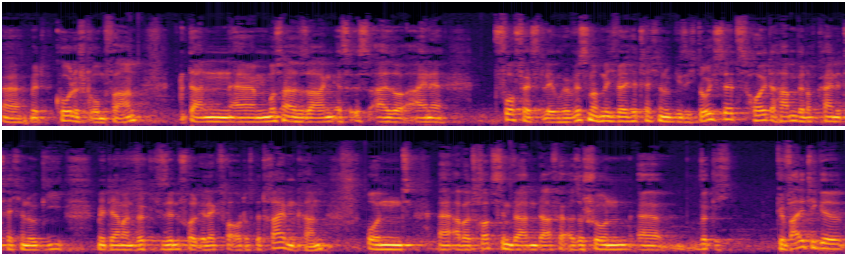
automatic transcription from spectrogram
äh, mit Kohlestrom fahren, dann äh, muss man also sagen, es ist also eine Vorfestlegung. Wir wissen noch nicht, welche Technologie sich durchsetzt. Heute haben wir noch keine Technologie, mit der man wirklich sinnvoll Elektroautos betreiben kann. Und äh, aber trotzdem werden dafür also schon äh, wirklich gewaltige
